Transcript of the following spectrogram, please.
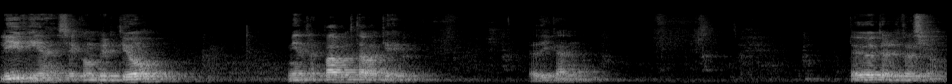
Lidia se convirtió mientras Pablo estaba ¿qué? predicando. Le doy otra ilustración.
